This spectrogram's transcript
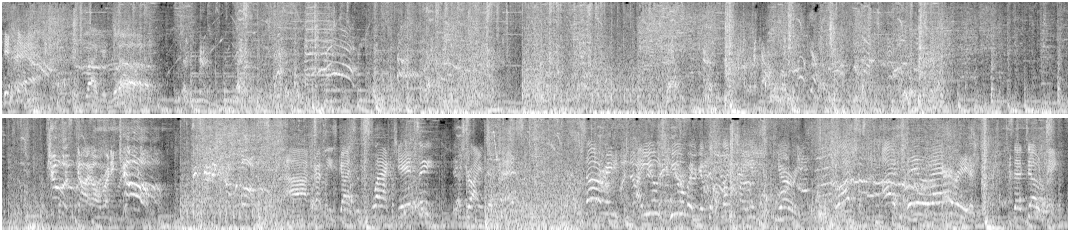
Yeah, it's like a glove. Kill this guy already! Kill him! He's getting too close! Ah, cut these guys some slack, Chancy. They're trying their best. Sorry, I use humor to deflect my insecurities. Plus, I'm hilarious. So donate.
